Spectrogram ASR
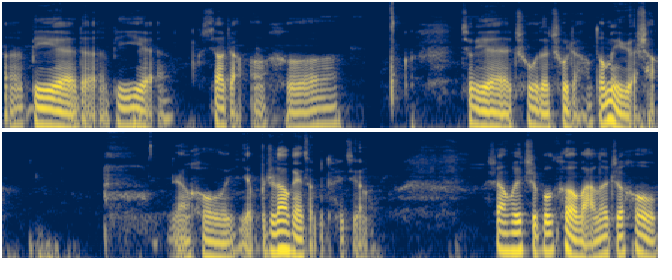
呃毕业的毕业，校长和就业处的处长都没约上。然后也不知道该怎么推进了。上回直播课完了之后，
